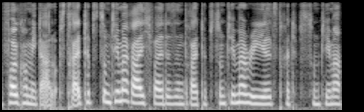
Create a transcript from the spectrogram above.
Vollkommen egal, ob es drei Tipps zum Thema Reichweite sind, drei Tipps zum Thema Reels, drei Tipps zum Thema,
